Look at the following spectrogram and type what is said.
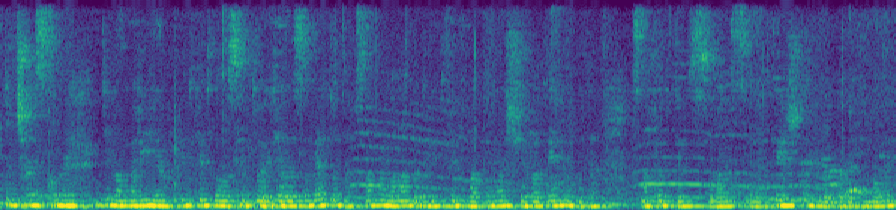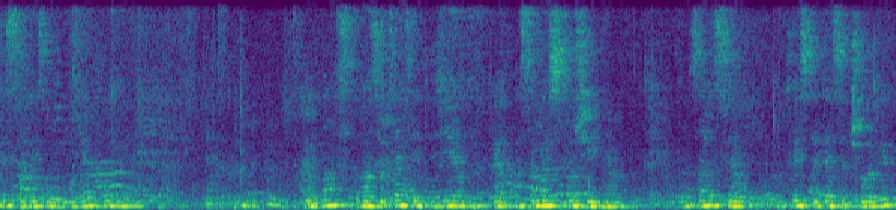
в той час, коли Діва Марія відвідувала святу Єлизавету, так само вона буде відвідувати ваші родини, буде знаходитись у вас тиждень, ви будете молитися різними молитвами. У нас в асоціації є таке смс-служіння. Зараз є 200 тисяч чоловік,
